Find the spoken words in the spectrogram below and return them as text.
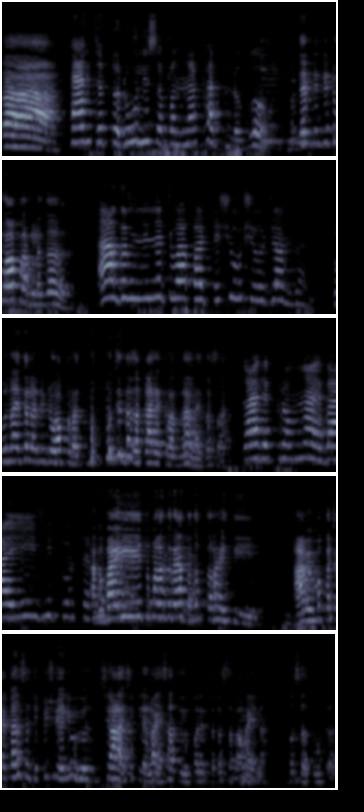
फॅनचं तर उलीस पण नाही फाटलं ग. मग त्यांनी नीट वापरलं ग. अगं मी नीट वापरते. शिव शिव जाम झाले. तू नाही त्याला नीट वापरत. म्हणून ते त्याचा कार्यक्रम झालाय तसा. कार्यक्रम नाही बाई. हिथून तर अगं बाई तुम्हाला तरी आता दप्तर आहे ती. आम्ही मकाच्या कणसाची पिशव्या घेऊन घेऊन शाळा शिकलेलो आहे. सातवी पर्यंत कसं का व्हायना? बसत उठत.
